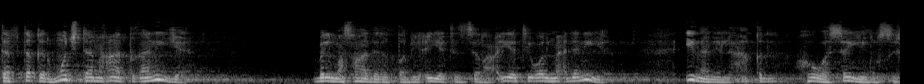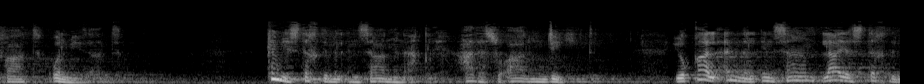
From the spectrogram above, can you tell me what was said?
تفتقر مجتمعات غنية بالمصادر الطبيعية الزراعية والمعدنية. إذا العقل هو سيد الصفات والميزات. كم يستخدم الإنسان من عقله؟ هذا سؤال جيد. يقال أن الإنسان لا يستخدم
